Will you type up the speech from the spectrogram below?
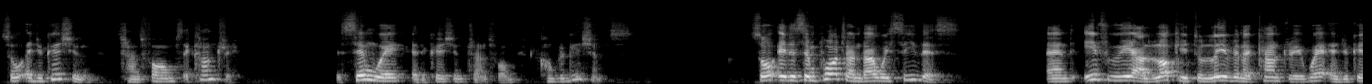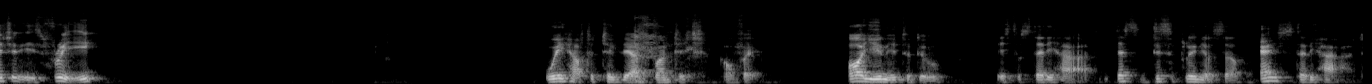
So education transforms a country. The same way education transforms congregations. So it is important that we see this. And if we are lucky to live in a country where education is free, we have to take the advantage of it. All you need to do is to study hard. Just discipline yourself and study hard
